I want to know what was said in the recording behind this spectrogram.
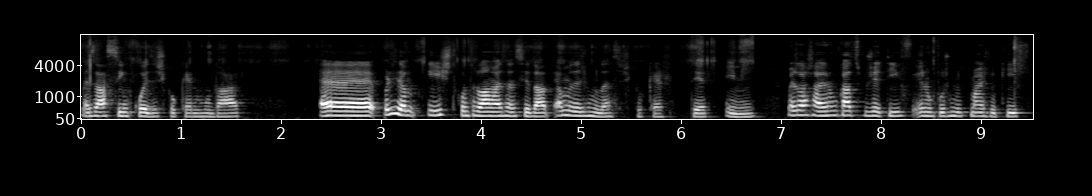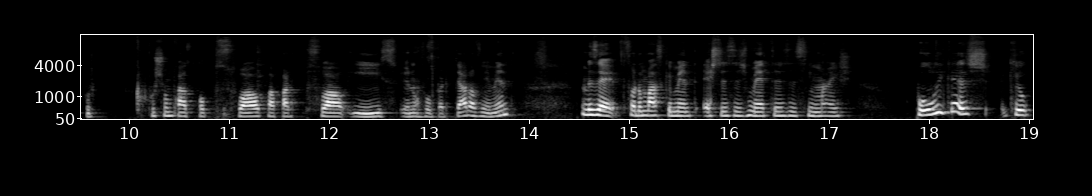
mas há sim coisas que eu quero mudar. Uh, por exemplo, isto, controlar mais a ansiedade, é uma das mudanças que eu quero ter em mim. Mas lá está, é um bocado subjetivo. Eu não pus muito mais do que isto, porque puxa um bocado para o pessoal, para a parte pessoal, e isso eu não vou partilhar, obviamente. Mas é, foram basicamente estas as metas assim mais públicas que eu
